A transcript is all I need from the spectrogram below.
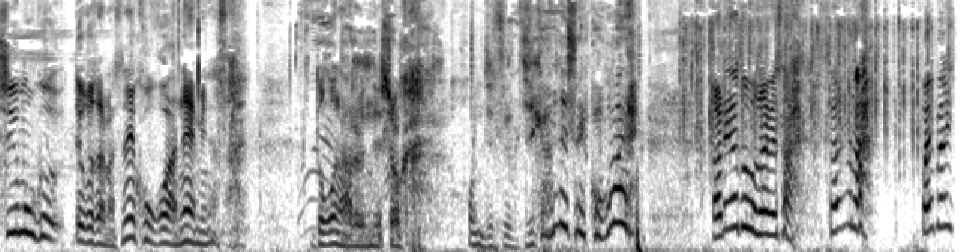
注目でございますね、ここはね、皆さん。どうなるんでしょうか。本日時間ですね、ここまで。ありがとうございました。さよなら。バイバイ。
